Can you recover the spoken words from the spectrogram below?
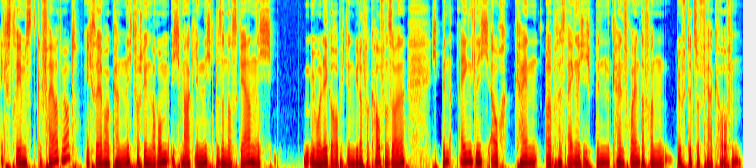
extremst gefeiert wird. Ich selber kann nicht verstehen, warum. Ich mag ihn nicht besonders gern. Ich überlege, ob ich den wieder verkaufen soll. Ich bin eigentlich auch kein, oder was heißt eigentlich, ich bin kein Freund davon, Düfte zu verkaufen.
